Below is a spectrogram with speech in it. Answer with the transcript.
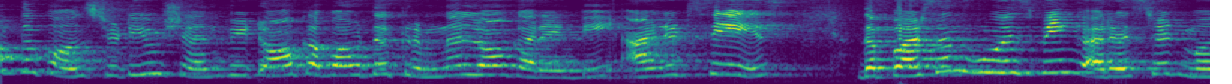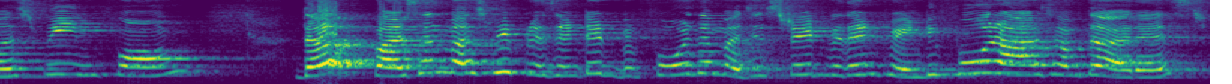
of the constitution, we talk about the criminal law guarantee and it says the person who is being arrested must be informed the person must be presented before the magistrate within 24 hours of the arrest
